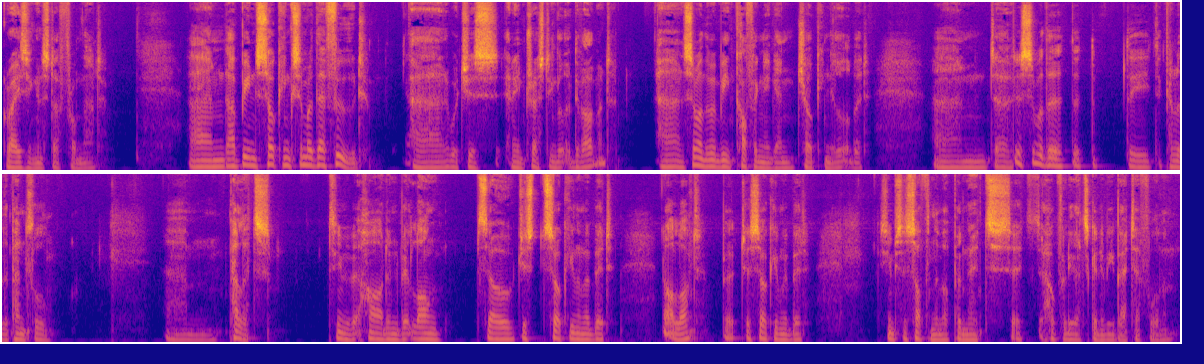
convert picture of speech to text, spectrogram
grazing and stuff from that. And I've been soaking some of their food, uh, which is an interesting little development. And some of them have been coughing again, choking a little bit, and uh, just some of the the, the the, kind of the pencil um, pellets seem a bit hard and a bit long. So just soaking them a bit, not a lot, but just soaking them a bit seems to soften them up, and it's, it's hopefully that's going to be better for them.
